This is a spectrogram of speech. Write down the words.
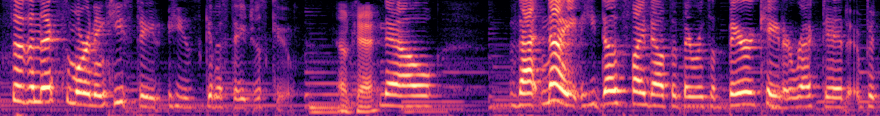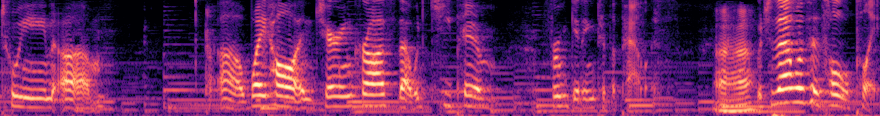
So the next morning, he stayed. He's gonna stage his coup. Okay. Now, that night, he does find out that there was a barricade erected between um, uh, Whitehall and Charing Cross that would keep him from getting to the palace. Uh huh. Which that was his whole plan.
